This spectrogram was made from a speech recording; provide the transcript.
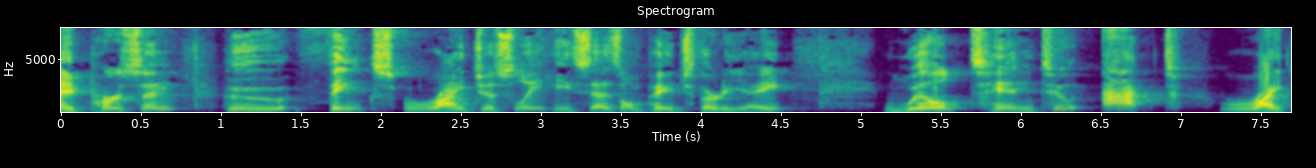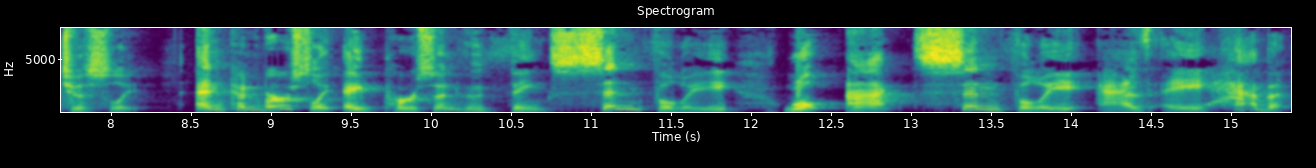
A person who thinks righteously, he says on page 38, will tend to act righteously. And conversely, a person who thinks sinfully will act sinfully as a habit.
